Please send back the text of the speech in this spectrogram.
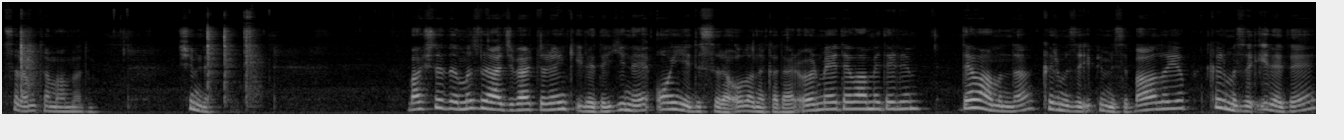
Sıramı tamamladım. Şimdi başladığımız lacivert renk ile de yine 17 sıra olana kadar örmeye devam edelim. Devamında kırmızı ipimizi bağlayıp kırmızı ile de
